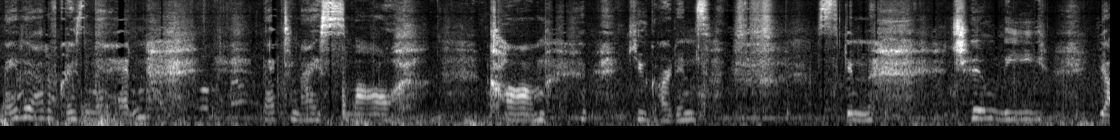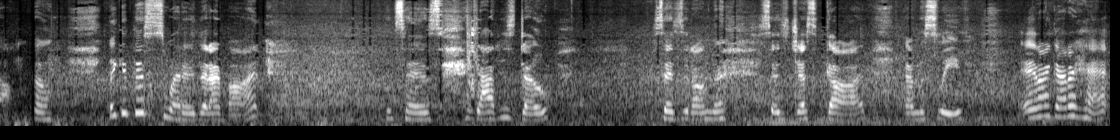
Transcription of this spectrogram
Made it out of crazy Manhattan. Back to nice, small, calm Kew Gardens. Getting chilly, y'all. So, look at this sweater that I bought. It says, God is dope. It says it on the, says just God on the sleeve. And I got a hat.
